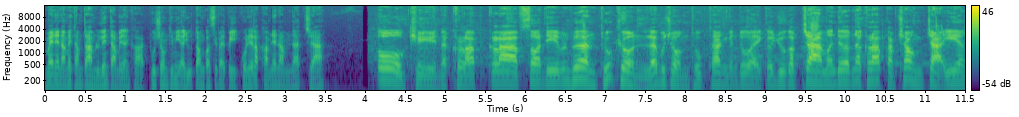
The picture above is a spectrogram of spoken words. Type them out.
ไม่แนะนำให้ทำตามหรือเล่นตามเป็นอันขาด ผู้ชมที่มีอายุต่ำกว่า 18 ปีควรได้รับคำแนะนำนะจ๊ะโอเคนะครับกราบสวัสดีเพื่อนๆทุกคนและผู้ชมทุกท่านกันด้วย ก็อยู่กับจ่าเหมือนเดิมนะครับ กับช่องจ่าเอี้ยง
